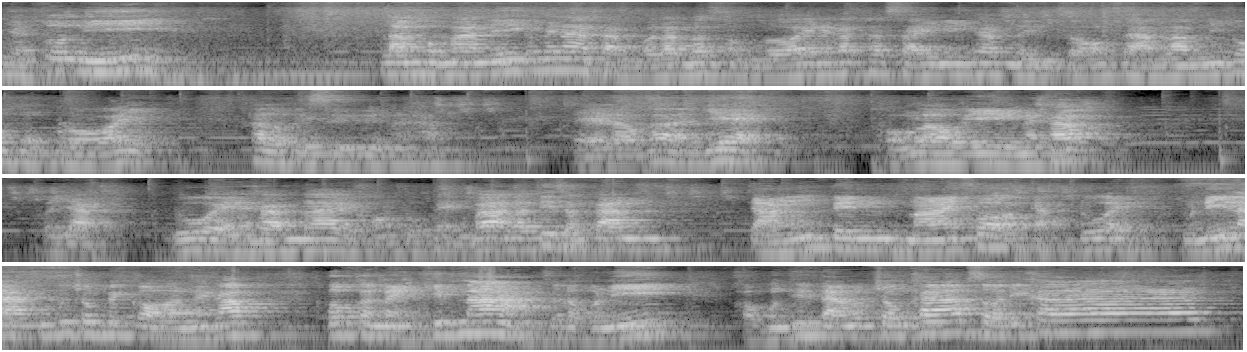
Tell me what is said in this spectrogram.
อย่างต้นนี้ ลำประมาณนี้ก็ไม่น่าต่ำกว่าลำละ200นะครับ ถ้าไซส์นี้ครับ 1 2 3ลำนี้ก็ 600 ถ้าเราไปซื้อนะครับ แต่เราก็แยกของเราเองนะครับ ประหยัดด้วยนะครับ ได้ของตกแต่งบ้าน และที่สำคัญจังเป็นไม้ฟอกอากาศด้วย วันนี้ลาคุณผู้ชมไปก่อนนะครับ พบกันใหม่คลิปหน้าสำหรับวันนี้ขอบคุณที่ติดตามรับชมครับ สวัสดีครับ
